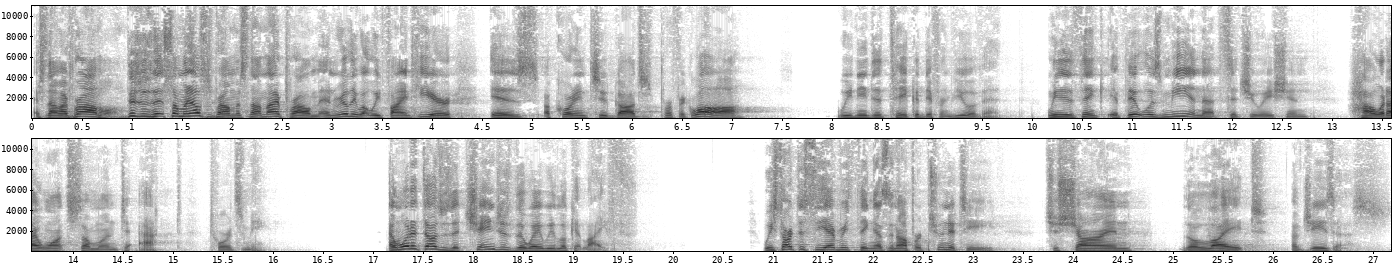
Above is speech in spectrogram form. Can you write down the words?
It's not my problem. This is someone else's problem. It's not my problem. And really what we find here is, according to God's perfect law, we need to take a different view of it. We need to think if it was me in that situation, how would I want someone to act towards me? And what it does is it changes the way we look at life. We start to see everything as an opportunity to shine the light of Jesus.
